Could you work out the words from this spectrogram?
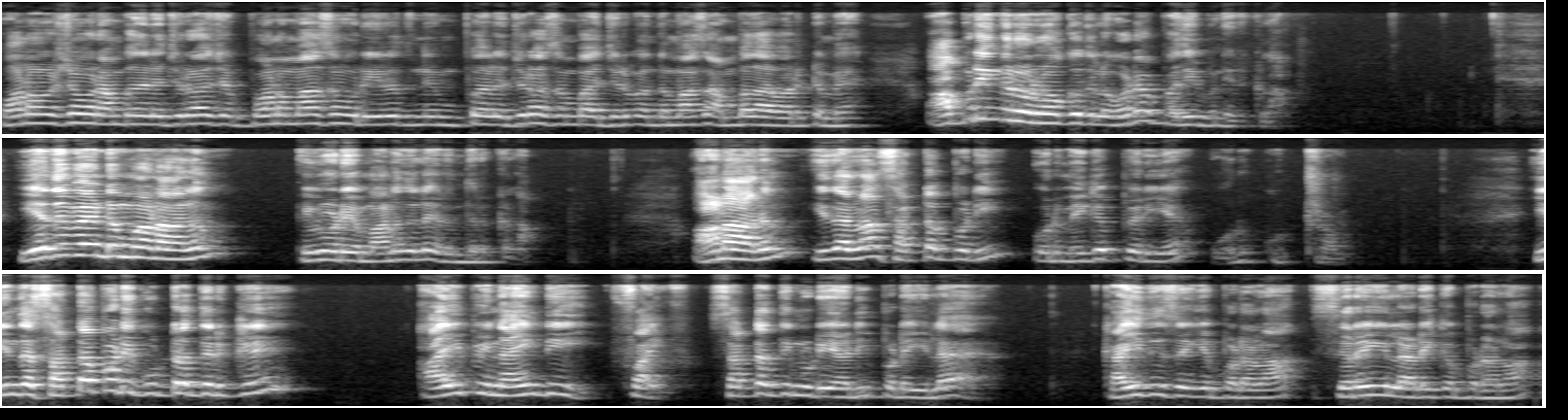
போன வருஷம் ஒரு ஐம்பது லட்ச ரூபா போன மாதம் ஒரு இருபத்தஞ்சி முப்பது லட்ச ரூபா சம்பாதிச்சிருப்போம் இந்த மாதம் ஐம்பதா வரட்டுமே அப்படிங்கிற ஒரு நோக்கத்தில் கூட பதிவு பண்ணியிருக்கலாம். எது வேண்டுமானாலும் இவனுடைய மனதில் இருந்திருக்கலாம். ஆனாலும் இதெல்லாம் சட்டப்படி ஒரு மிகப்பெரிய ஒரு குற்றம். இந்த சட்டப்படி குற்றத்திற்கு ஐபி நைன்டி ஃபைவ் சட்டத்தினுடைய அடிப்படையில் கைது செய்யப்படலாம் சிறையில் அடைக்கப்படலாம்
